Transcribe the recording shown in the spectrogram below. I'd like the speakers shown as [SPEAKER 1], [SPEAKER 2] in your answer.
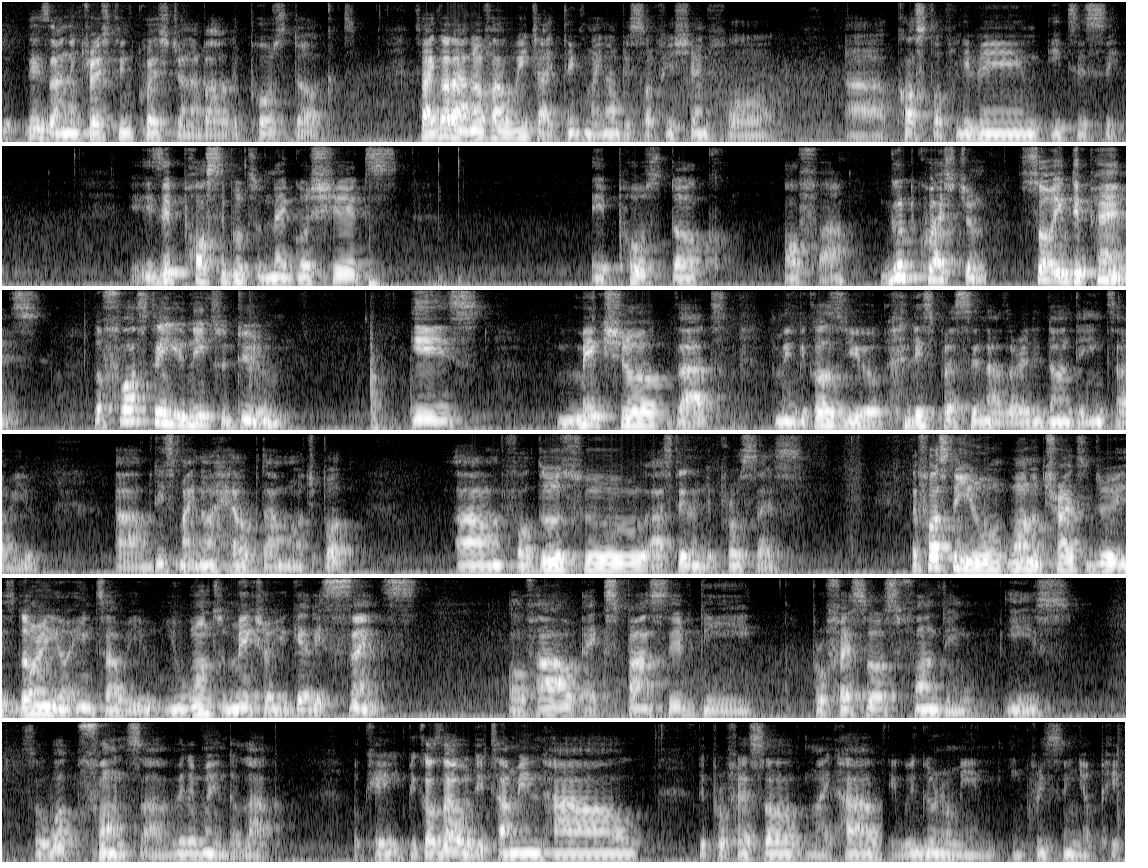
[SPEAKER 1] this is an interesting question about the postdoc. So I got an offer which I think might not be sufficient for uh, cost of living, etc. Is it possible to negotiate a postdoc offer? Good question. So it depends. The first thing you need to do is make sure that I mean because you this person has already done the interview, um, this might not help that much. But um, for those who are still in the process, the first thing you want to try to do is during your interview, you want to make sure you get a sense of how expansive the professor's funding is. So what funds are available in the lab, okay? Because that will determine how the professor might have a wiggle room in increasing your pay.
